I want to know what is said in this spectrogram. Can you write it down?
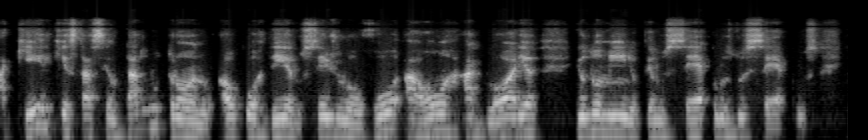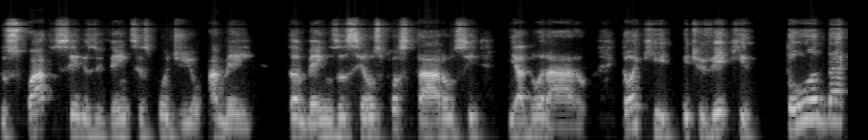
Aquele que está sentado no trono, ao Cordeiro, seja o louvor, a honra, a glória e o domínio pelos séculos dos séculos. E os quatro seres viventes respondiam: Amém. Também os anciãos postaram-se e adoraram. Então aqui a gente vê que toda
